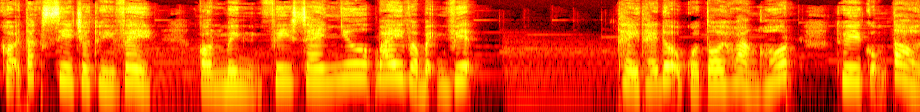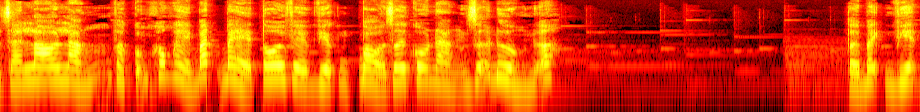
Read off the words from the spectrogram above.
gọi taxi cho Thúy về, còn mình phi xe như bay vào bệnh viện. Thấy thái độ của tôi hoảng hốt, Thúy cũng tỏ ra lo lắng và cũng không hề bắt bẻ tôi về việc bỏ rơi cô nàng giữa đường nữa. Tới bệnh viện,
